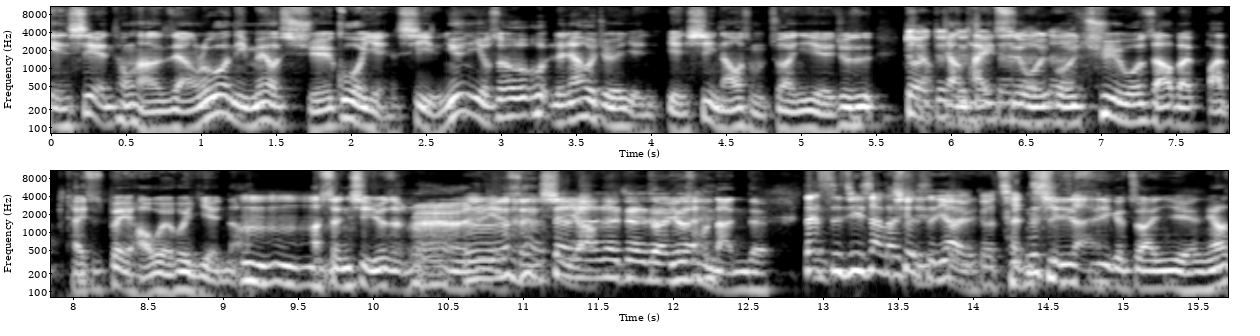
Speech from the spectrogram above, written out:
演戏人通常是这样。如果你没有学过演戏，因为有时候会人家会觉得演演戏哪有什么专业，就是讲讲台词，我我去，我只要把把台词背好，我也会演啊。嗯嗯嗯啊，生气就是、演生气啊，对对对有什么难的？但实际上确实要有一个层次那其实是一，个专业，你要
